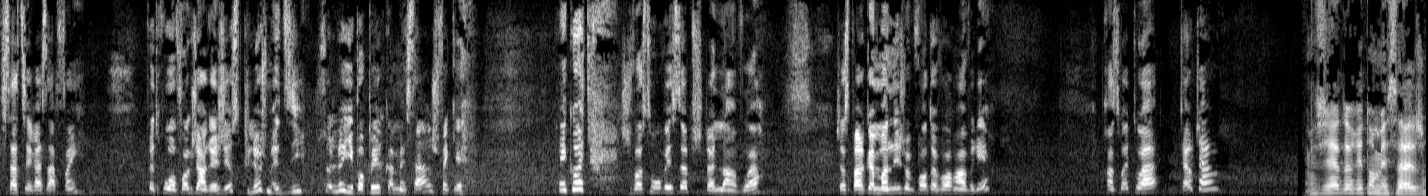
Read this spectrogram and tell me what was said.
Ça tire à sa fin. Ça fait trois fois que j'enregistre. Puis là, je me dis, celui-là, il est pas pire comme message. Fait que, écoute, je vais sauver ça puis je te l'envoie. J'espère qu'à un moment donné, je vais pouvoir te voir en vrai. Prends soin de toi. Ciao, ciao! J'ai adoré ton message.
